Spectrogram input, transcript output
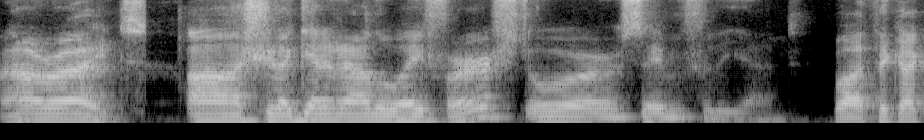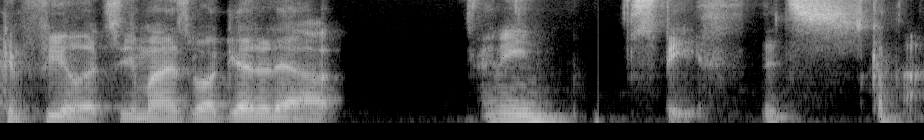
All right. Uh, should I get it out of the way first or save it for the end? Well, I think I can feel it, so you might as well get it out. I mean, Spieth. It's come on.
